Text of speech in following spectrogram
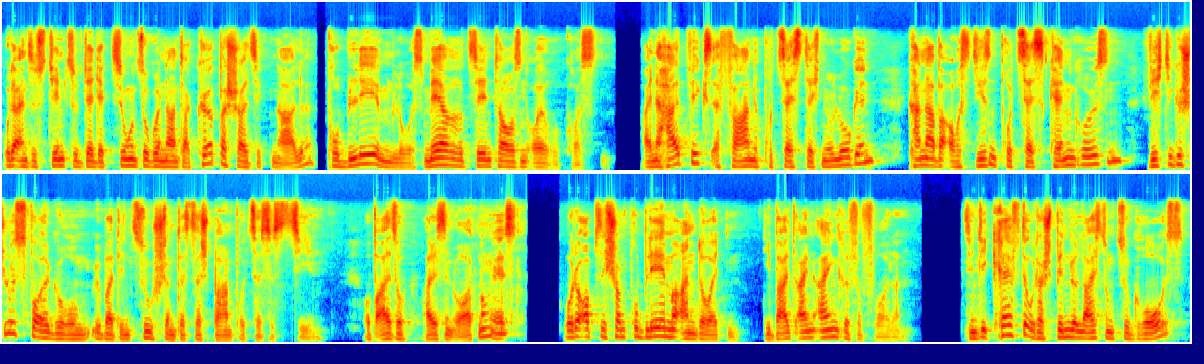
oder ein System zur Detektion sogenannter Körperschallsignale problemlos mehrere 10.000 Euro kosten. Eine halbwegs erfahrene Prozesstechnologin kann aber aus diesen Prozesskenngrößen wichtige Schlussfolgerungen über den Zustand des Zersparenprozesses ziehen. Ob also alles in Ordnung ist oder ob sich schon Probleme andeuten, die bald einen Eingriff erfordern. Sind die Kräfte oder Spindelleistung zu groß,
